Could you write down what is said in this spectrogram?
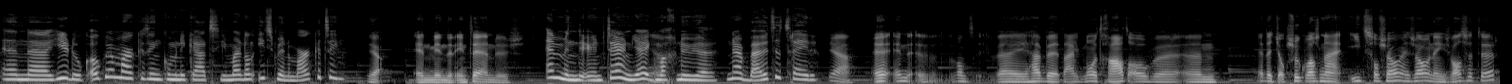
En eh, hier doe ik ook weer marketingcommunicatie, maar dan iets minder marketing. En minder intern dus. En minder intern. Ja, ik Ja. mag nu eh, naar buiten treden. Ja, en, en eh, want wij hebben het eigenlijk nooit gehad over een, ja, dat je op zoek was naar iets of zo en zo. Ineens was het er.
